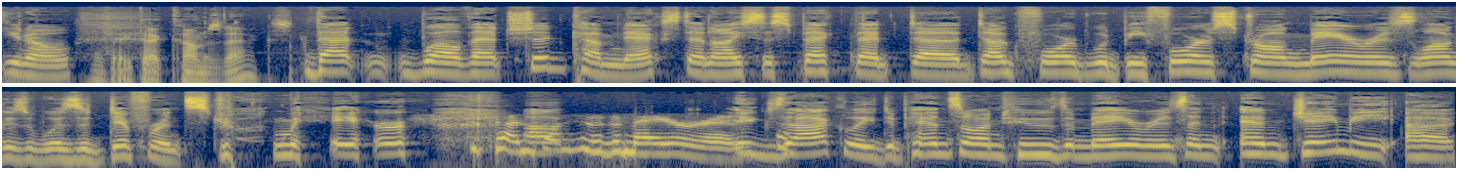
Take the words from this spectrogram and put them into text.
you know. I think that comes next. That Well, that should come next. And I suspect that uh, Doug Ford would be for a strong mayor as long as it was a different strong mayor. Depends uh, on who the mayor is. Exactly. Depends on who the mayor is. And, and Jamie, uh,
